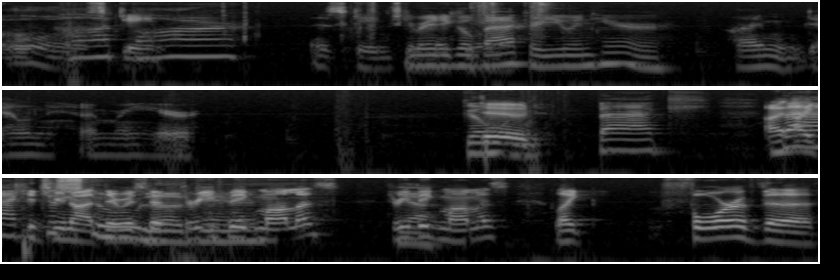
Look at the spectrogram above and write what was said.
Oh, this game. bar. This game's. You ready to go me- back? Are you in here? I'm down. I'm right here. Go Dude. back. I, I kid you not. There was the three again. big mamas. Three Yeah. big mamas. Like four of the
